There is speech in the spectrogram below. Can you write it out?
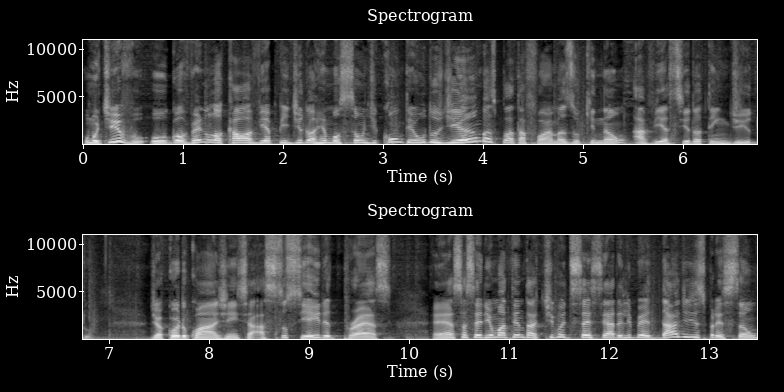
O motivo? O governo local havia pedido a remoção de conteúdos de ambas plataformas, o que não havia sido atendido. De acordo com a agência Associated Press, essa seria uma tentativa de cercear a liberdade de expressão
